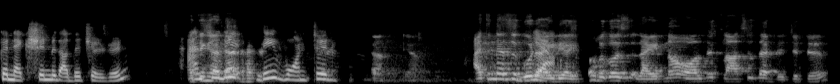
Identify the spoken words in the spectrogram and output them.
connection with other children. and so they, they wanted. Yeah, yeah. I think that's a good yeah. idea, you know, because right now all the classes are digital,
